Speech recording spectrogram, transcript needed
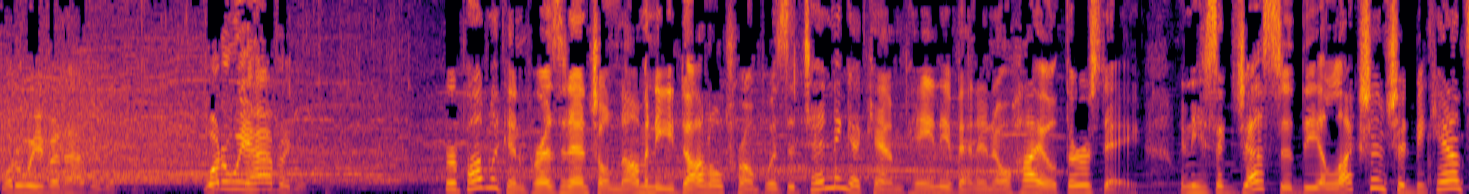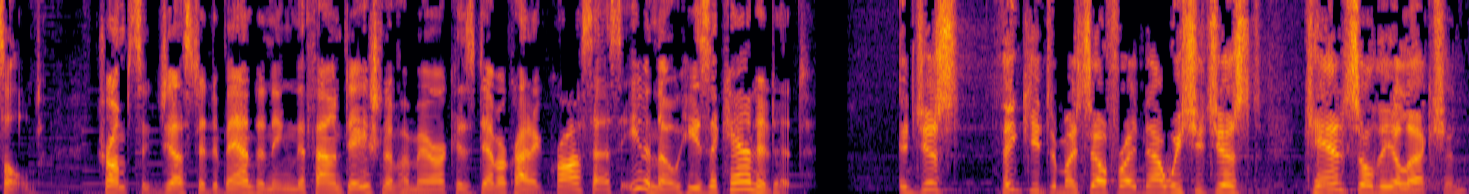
What are we even having it for? What are we having it for? Republican presidential nominee Donald Trump was attending a campaign event in Ohio Thursday when he suggested the election should be canceled. Trump suggested abandoning the foundation of America's democratic process, even though he's a candidate. And just thinking to myself right now, we should just cancel the election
